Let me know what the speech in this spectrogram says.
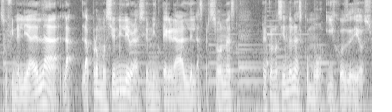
Su finalidad es la, promoción y liberación integral de las personas, reconociéndolas como hijos de Dios.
